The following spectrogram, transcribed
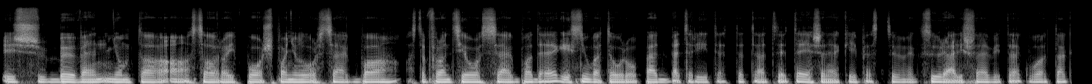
és bőven nyomta a szarai por Spanyolországba, azt a Franciaországba, de egész Nyugat-Európát beterítette, tehát teljesen elképesztő, meg szürreális felvételek voltak.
